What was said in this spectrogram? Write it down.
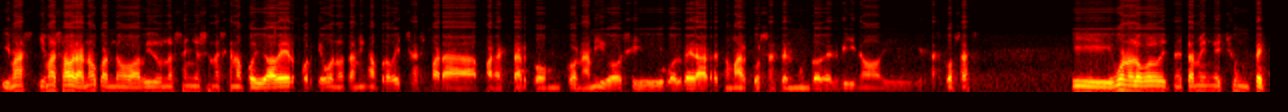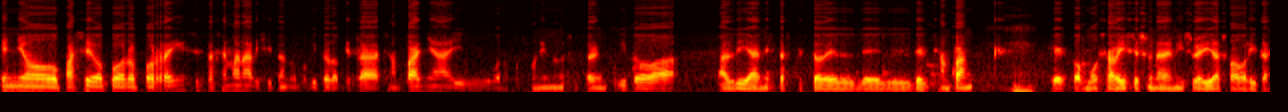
y más y más ahora, ¿no? Cuando ha habido unos años en los que no ha podido haber, porque bueno, también aprovechas para, para estar con, con, amigos y volver a retomar cosas del mundo del vino y estas cosas. Y bueno, luego también he hecho un pequeño paseo por, por Reims esta semana, visitando un poquito lo que es la champaña y bueno, pues poniéndonos un poquito al día en este aspecto del, del, del champán que como sabéis es una de mis bebidas favoritas.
